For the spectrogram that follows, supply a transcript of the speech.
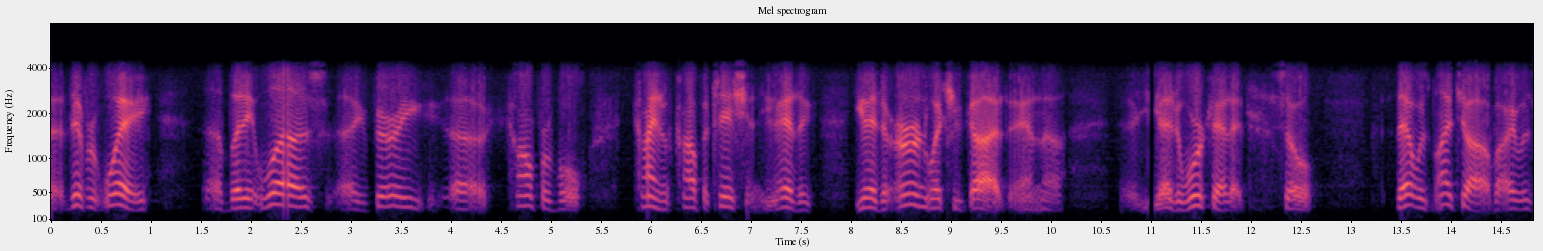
uh, different way. Uh, but it was a very uh, comparable kind of competition. You had to you had to earn what you got, and uh, you had to work at it. So that was my job. I was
